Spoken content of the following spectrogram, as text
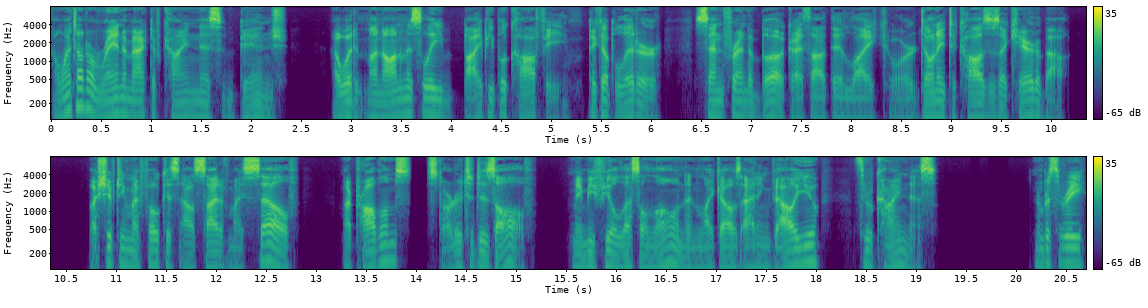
I went on a random act of kindness binge. I would anonymously buy people coffee, pick up litter, send friend a book I thought they'd like, or donate to causes I cared about. By shifting my focus outside of myself, my problems started to dissolve, made me feel less alone and like I was adding value through kindness. Number three,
